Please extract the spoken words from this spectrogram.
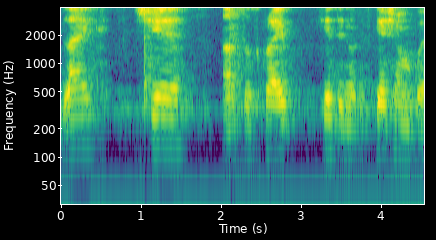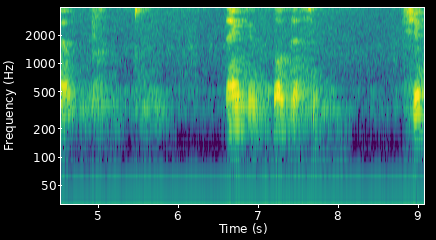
like share and subscribe. Hit the notification bell thank you. God bless you. Ship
